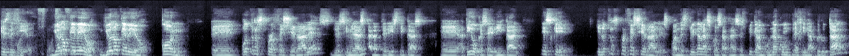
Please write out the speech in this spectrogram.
Es decir, yo lo que veo, yo lo que veo con eh, otros profesionales de similares características eh, a ti o que se dedican, es que en otros profesionales, cuando explican las cosas, las explican con una complejidad brutal,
